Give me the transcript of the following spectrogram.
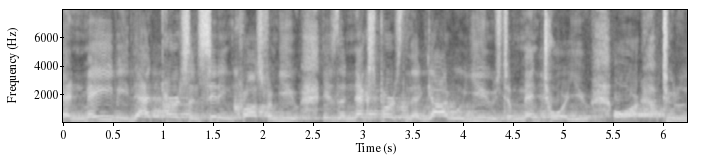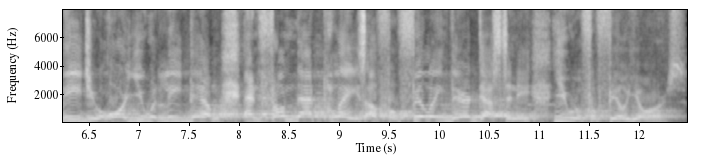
And maybe that person sitting across from you is the next person that God will use to mentor you or to lead you, or you would lead them. And from that place of fulfilling their destiny, you will fulfill yours.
